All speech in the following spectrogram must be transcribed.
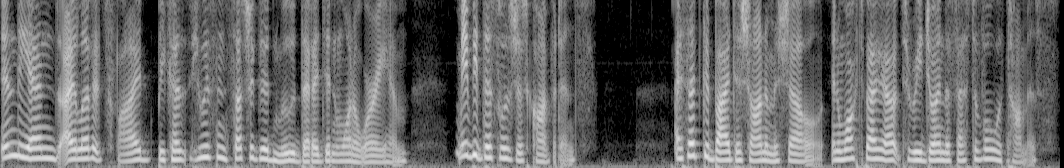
In the end, I let it slide because he was in such a good mood that I didn't want to worry him. Maybe this was just confidence. I said goodbye to Sean and Michelle and walked back out to rejoin the festival with Thomas.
